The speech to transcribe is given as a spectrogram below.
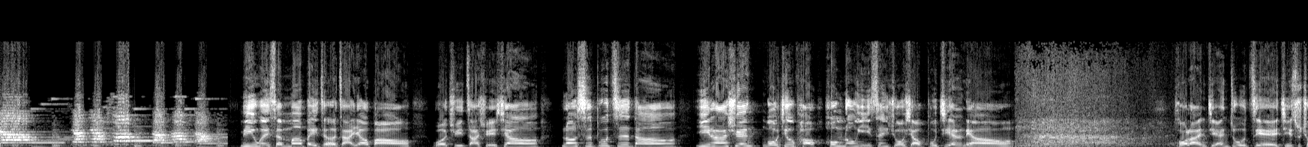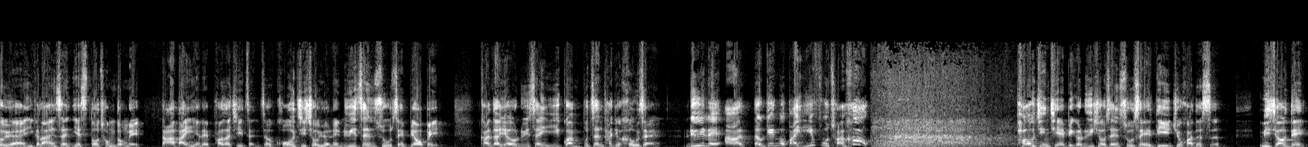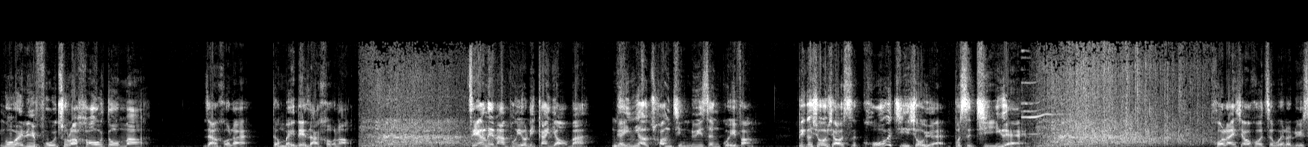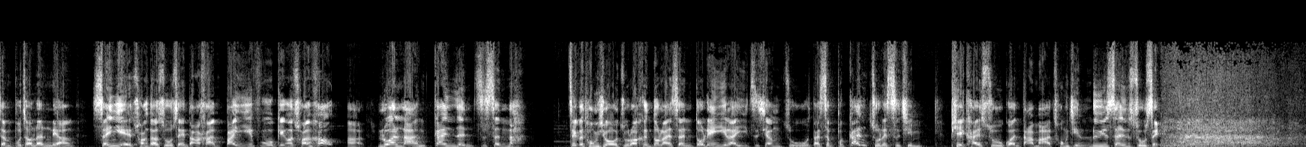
小鸟说早早早。你为什么背着炸药包？我去炸学校，老师不知道，一拉弦我就跑，轰隆一声学校不见了。河南建筑职业技术学院一个男生也是多冲动的。大半夜的跑到去郑州科技学院的女生宿舍表白，看到有女生衣冠不整，他就吼噻：“女的啊，都给我把衣服穿好！” 跑进去别个女学生宿舍，第一句话都是：“你晓得我为你付出了好多吗？”然后呢，都没得然后了。这样的男朋友你敢要吗？硬要闯进女生闺房，别个学校是科技学院，不是妓院。河南小伙子为了女生不着冷凉，深夜闯到宿舍大喊：“把衣服给我穿好！”啊，暖男感人至深呐！这个同学做了很多男生多年以来一直想做但是不敢做的事情，撇开宿管大妈冲进女生宿舍。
